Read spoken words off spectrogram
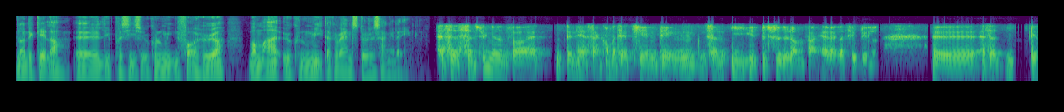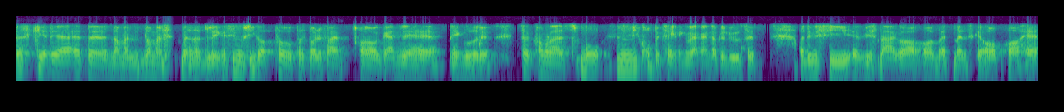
når det gælder øh, lige præcis økonomien, for at høre, hvor meget økonomi der kan være en støttesang i dag. Altså sandsynligheden for, at den her sang kommer til at tjene penge sådan i et betydeligt omfang er relativt lille. Øh, altså, det der sker, det er, at øh, når man, når man hvad hedder det, lægger sin musik op på, på Spotify og gerne vil have penge ud af det, så kommer der små mikrobetaling hver gang, der bliver lyttet til Og det vil sige, at vi snakker om, at man skal op og have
